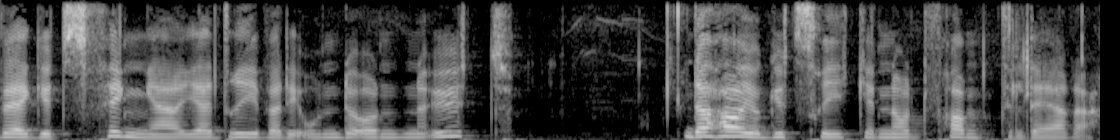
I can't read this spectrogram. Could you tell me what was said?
ved Guds finger jeg driver de onde åndene ut? Da har jo Guds rike nådd fram til dere.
